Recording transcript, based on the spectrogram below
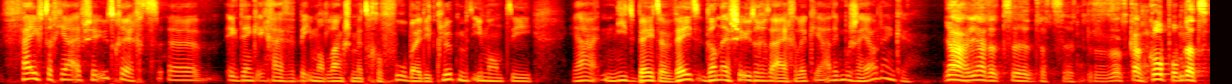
50 jaar FC Utrecht. Uh, ik denk, ik ga even bij iemand langs met gevoel bij die club. Met iemand die ja, niet beter weet dan FC Utrecht eigenlijk. Ja, en ik moest aan jou denken. Ja, ja dat, uh, dat, dat kan kloppen. Omdat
